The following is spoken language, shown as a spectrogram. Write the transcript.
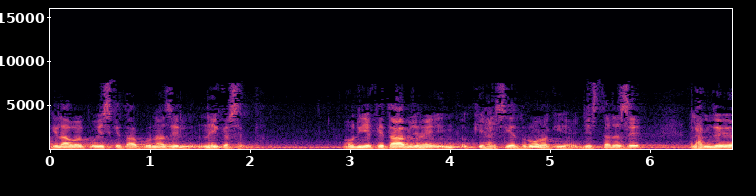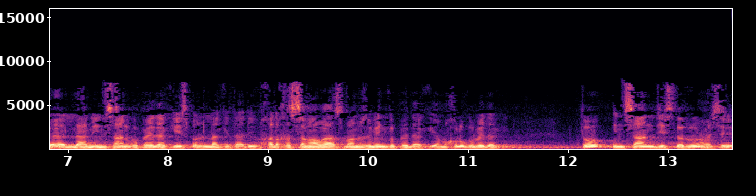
کے علاوہ کوئی اس کتاب کو نازل نہیں کر سکتا۔ اور یہ کتاب جو ہے، ان کی حیثیت روح کی ہے، جس طرح سے الحمد اللہ نے انسان کو پیدا کیا اس پر اللہ کی تعریف، خلق السماوات، آسمان و زمین کو پیدا کیا، مخلوق کو پیدا کیا۔ تو انسان جس طرح روح سے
